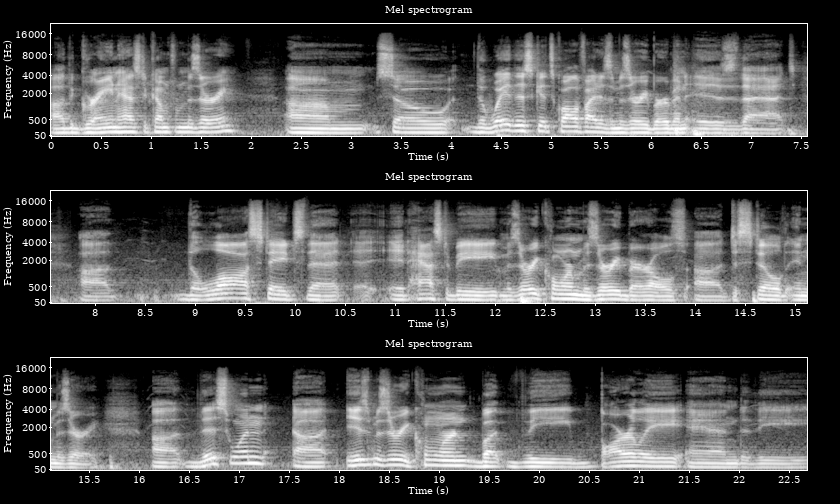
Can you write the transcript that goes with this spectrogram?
Uh, the grain has to come from Missouri. Um, so the way this gets qualified as a Missouri bourbon is that uh, the law states that it has to be Missouri corn, Missouri barrels, uh, distilled in Missouri. Uh, this one uh, is Missouri corn, but the barley and the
